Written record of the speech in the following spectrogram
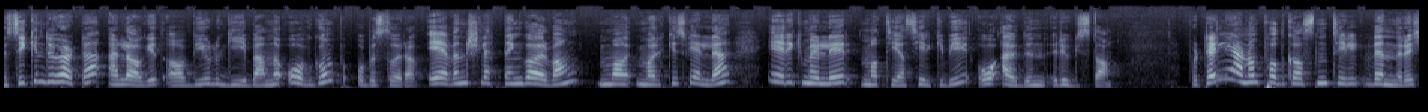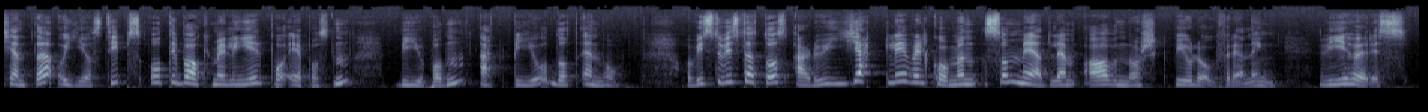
Musikken du hørte, er laget av biologibandet Overgump og består av Even Sletteng Garvang, Markus Fjelle, Erik Møller, Mathias Kirkeby og Audun Rugstad. Fortell gjerne om podkasten til venner og kjente, og gi oss tips og tilbakemeldinger på e-posten biopodden at bio.no. Og hvis du vil støtte oss, er du hjertelig velkommen som medlem av Norsk biologforening. Vi høres!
